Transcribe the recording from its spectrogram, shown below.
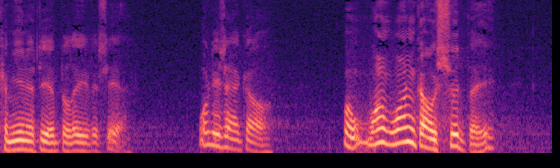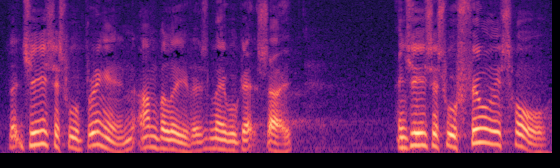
community of believers here? What is our goal? Well, one, one goal should be that Jesus will bring in unbelievers and they will get saved. And Jesus will fill this hall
